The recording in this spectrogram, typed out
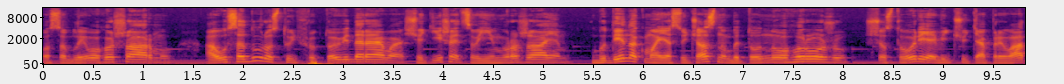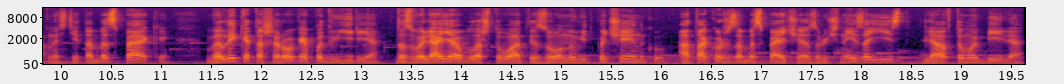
особливого шарму, а у саду ростуть фруктові дерева, що тішать своїм врожаєм. Будинок має сучасну бетонну огорожу, що створює відчуття приватності та безпеки. Велике та широке подвір'я дозволяє облаштувати зону відпочинку, а також забезпечує зручний заїзд для автомобіля.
